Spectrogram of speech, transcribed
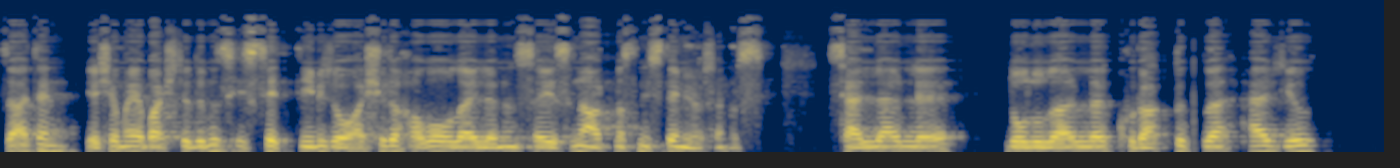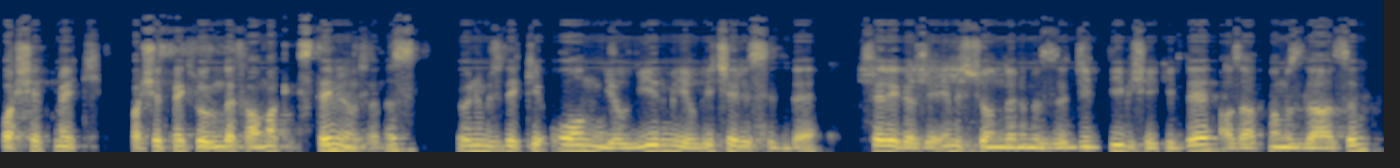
Zaten yaşamaya başladığımız, hissettiğimiz o aşırı hava olaylarının sayısını artmasını istemiyorsanız, sellerle, dolularla, kuraklıkla her yıl baş etmek, baş etmek zorunda kalmak istemiyorsanız önümüzdeki 10 yıl, 20 yıl içerisinde sera gazı emisyonlarımızı ciddi bir şekilde azaltmamız lazım.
